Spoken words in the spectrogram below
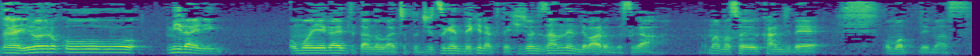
だからいろいろこう、未来に思い描いてたのがちょっと実現できなくて非常に残念ではあるんですが、まあまあそういう感じで思っています。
